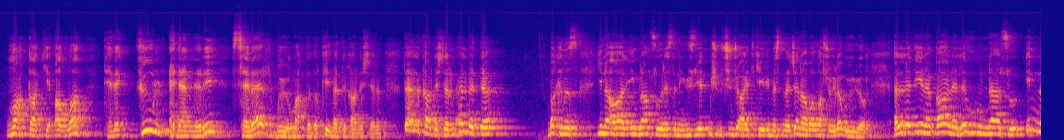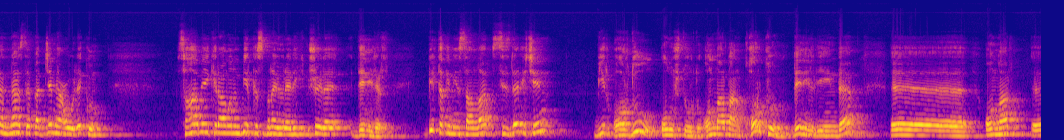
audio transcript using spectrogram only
Muhakkak ki Allah tevekkül edenleri sever buyurmaktadır kıymetli kardeşlerim. Değerli kardeşlerim elbette Bakınız yine Ali İmran suresinin 173. ayet-i kerimesinde Cenab-ı Allah şöyle buyuruyor. اَلَّذ۪ينَ قَالَ لَهُمُ النَّاسُ اِنَّ النَّاسَ قَدْ جَمَعُوا لَكُمْ Sahabe-i kiramının bir kısmına yönelik şöyle denilir. Bir takım insanlar sizler için bir ordu oluşturdu. Onlardan korkun denildiğinde eee, onlar eee,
